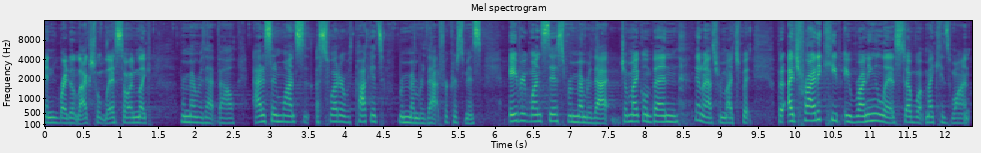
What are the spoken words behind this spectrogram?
and write an actual list, so I'm like, Remember that, Val. Addison wants a sweater with pockets. Remember that for Christmas. Avery wants this. Remember that. Joe Michael and Ben, they don't ask for much, but, but I try to keep a running list of what my kids want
